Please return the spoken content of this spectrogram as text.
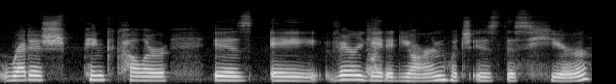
reddish pink color is a variegated yarn which is this here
